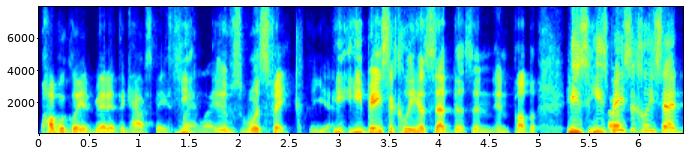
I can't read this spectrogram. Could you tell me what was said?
publicly admitted the cap space He plan. Like, it was, was fake. yeah, He, he basically has said this in, in public. He's he's Uh, basically said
